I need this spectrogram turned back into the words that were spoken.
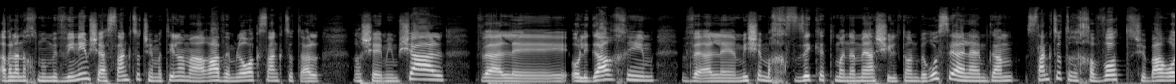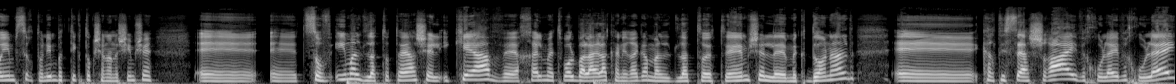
אבל אנחנו מבינים שהסנקציות שמטיל המערב הן לא רק סנקציות על ראשי ממשל ועל אה, אוליגרכים ועל אה, מי שמחזיק את מנעמי השלטון ברוסיה, אלא הן גם סנקציות רחבות, שבה רואים סרטונים בטיקטוק של אנשים שצובעים אה, אה, על דלתותיה של איקאה, והחל מאתמול בלילה כנראה גם על דלתותיהם של אה, מקדונלד. אה, כרטיסי אשראי וכולי וכולי.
